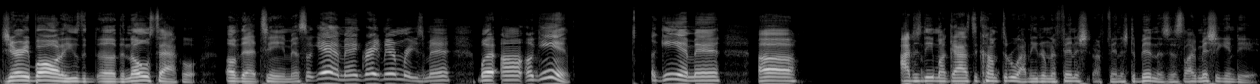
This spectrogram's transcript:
Jerry Ball, he's the uh, the nose tackle of that team. And so yeah, man, great memories, man. But uh again, again, man, uh I just need my guys to come through. I need them to finish uh, finish the business, just like Michigan did.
